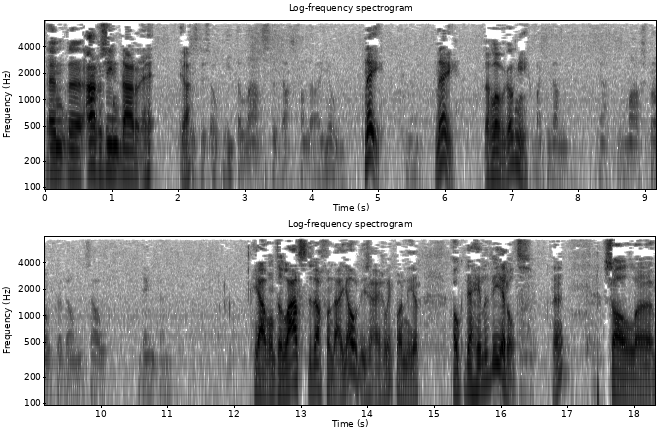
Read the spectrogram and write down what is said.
En uh, aangezien daar. Ja? Het is dus ook niet de laatste dag van de Aion. Nee. Nee, dat geloof ik ook niet. Wat je dan ja, normaal gesproken dan zou denken. Ja, want de laatste dag van de Aion is eigenlijk wanneer ook de hele wereld hè, zal uh,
